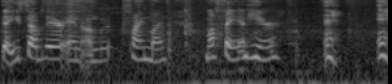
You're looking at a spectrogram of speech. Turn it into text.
that you sub there, and I'm gonna find my my fan here. Eh, eh.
